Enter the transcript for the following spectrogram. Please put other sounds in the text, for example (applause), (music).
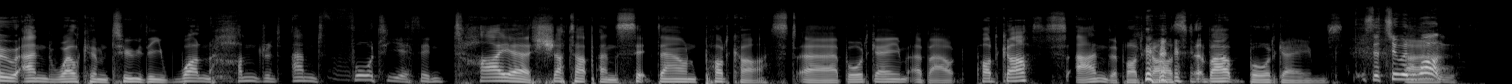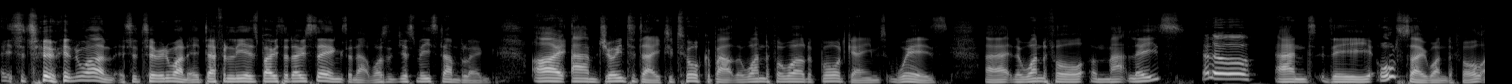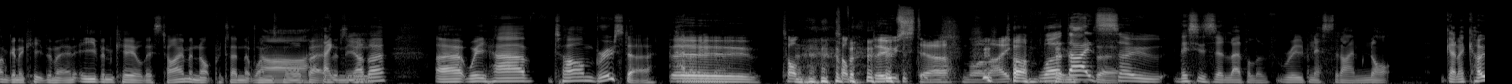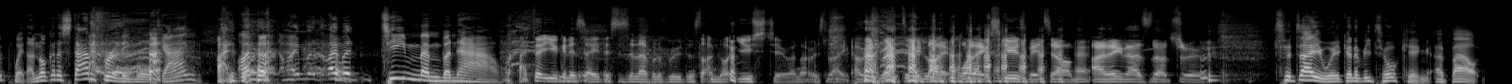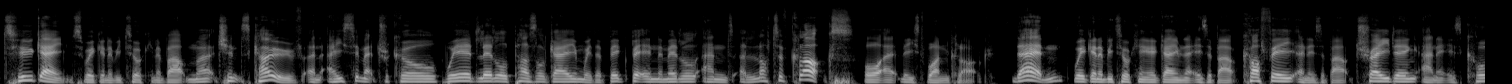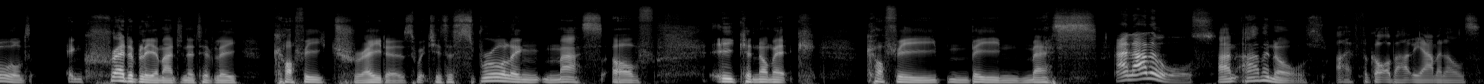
Hello and welcome to the 140th entire Shut Up and Sit Down podcast. Uh, board game about podcasts and a podcast (laughs) about board games. It's a two in Uh, one. It's a two in one. It's a two in one. It definitely is both of those things, and that wasn't just me stumbling. I am joined today to talk about the wonderful world of board games with uh, the wonderful Matt Lees. Hello. And the also wonderful, I'm going to keep them at an even keel this time and not pretend that one's Ah, more better thank than the other. Uh, we have Tom Brewster. Boo. Tom Tom (laughs) Booster, more like. Tom Well, that is so. This is a level of rudeness that I'm not gonna cope with. I'm not gonna stand for anymore, (laughs) gang. I'm a, I'm, a, I'm a team member now. (laughs) I thought you were going to say this is a level of rudeness that I'm not used to, and I was like, I was ready to be like, "Well, excuse me, Tom. I think that's not true." Today, we're going to be talking about two games. We're going to be talking about Merchant's Cove, an asymmetrical, weird little puzzle game with a big bit in the middle and a lot of clocks, or at least one clock. Then, we're going to be talking a game that is about coffee and is about trading, and it is called incredibly imaginatively Coffee Traders, which is a sprawling mass of economic coffee bean mess And animals. and aminals. I forgot about the aminals.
